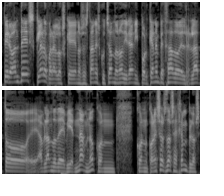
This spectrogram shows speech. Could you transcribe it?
Pero antes, claro, para los que nos están escuchando, ¿no? Dirán, ¿y por qué han empezado el relato eh, hablando de Vietnam, ¿no? Con, con, esos dos ejemplos.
